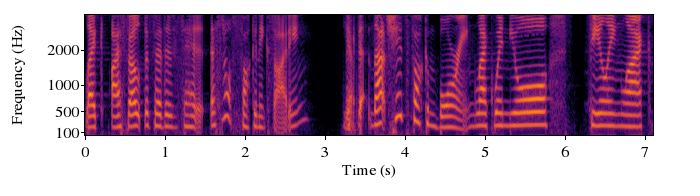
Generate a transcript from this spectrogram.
like I felt the furthest ahead. That's not fucking exciting. Like that shit's fucking boring. Like when you're feeling like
